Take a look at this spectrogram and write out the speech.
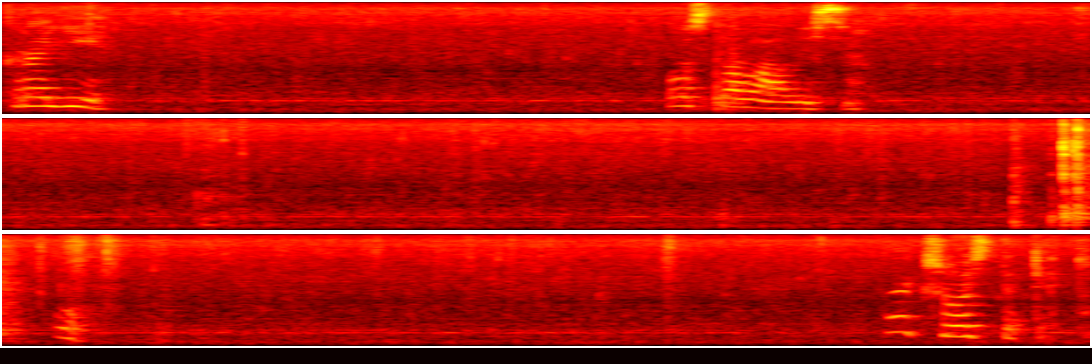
краї оставалися. О. Таке то.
